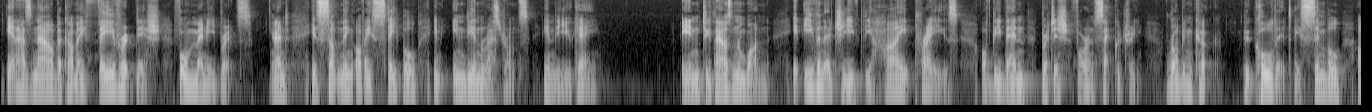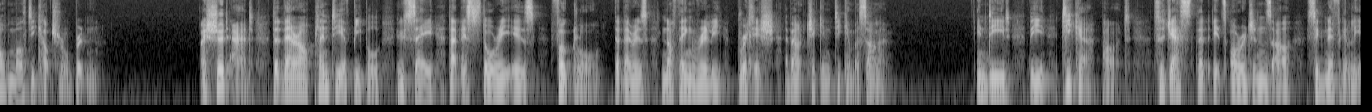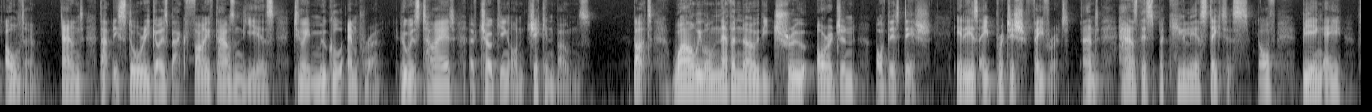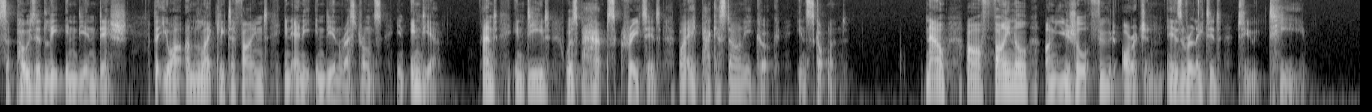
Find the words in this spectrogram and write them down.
It has now become a favourite dish for many Brits, and is something of a staple in Indian restaurants in the UK. In 2001, it even achieved the high praise of the then British Foreign Secretary, Robin Cook, who called it a symbol of multicultural Britain. I should add that there are plenty of people who say that this story is folklore, that there is nothing really British about chicken tikka masala. Indeed, the tikka part suggests that its origins are significantly older, and that the story goes back 5,000 years to a Mughal emperor who was tired of choking on chicken bones. But while we will never know the true origin of this dish, it is a British favourite and has this peculiar status of being a supposedly Indian dish that you are unlikely to find in any Indian restaurants in India, and indeed was perhaps created by a Pakistani cook in Scotland. Now, our final unusual food origin is related to tea.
